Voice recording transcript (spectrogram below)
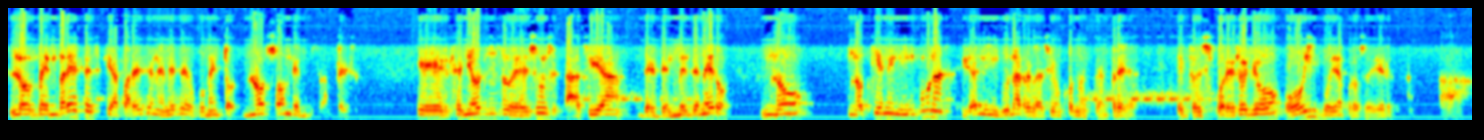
Los membretes que aparecen en ese documento no son de nuestra empresa. El señor Jesús hacía desde el mes de enero no no tiene ninguna actividad, ninguna relación con nuestra empresa. Entonces, por eso yo hoy voy a proceder a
